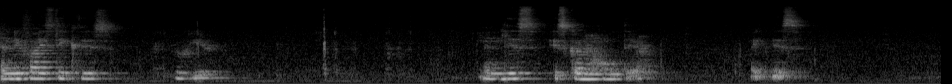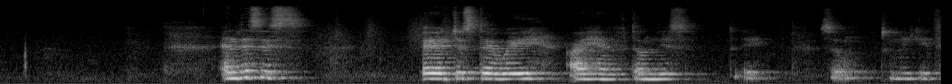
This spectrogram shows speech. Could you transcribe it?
And if I stick this through here, then this is gonna hold there, like this. And this is uh, just the way I have done this today. So to make it.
